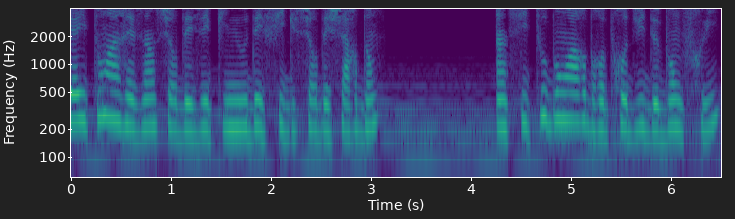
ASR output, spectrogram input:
Cueille-t-on un raisin sur des épines ou des figues sur des chardons? Ainsi tout bon arbre produit de bons fruits,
